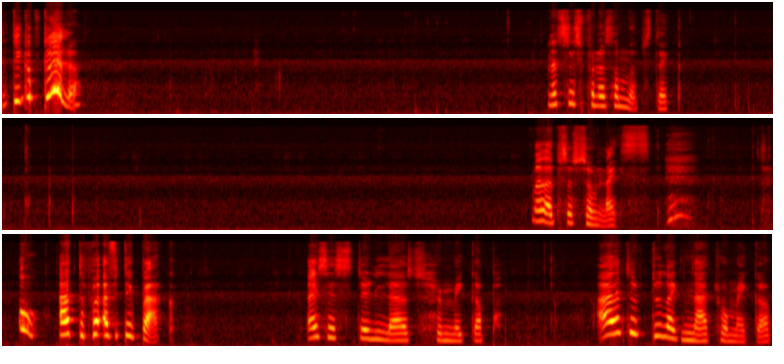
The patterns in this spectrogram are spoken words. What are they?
I think I'm good. Let's just put on some lipstick. My lips are so nice. Oh, I have to put everything back. My sister loves her makeup. I like to do like natural makeup.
